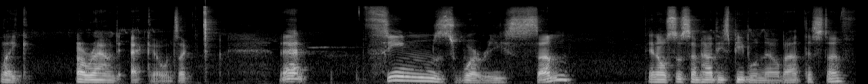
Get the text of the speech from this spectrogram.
like around Echo. It's like, that seems worrisome. And also, somehow these people know about this stuff.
